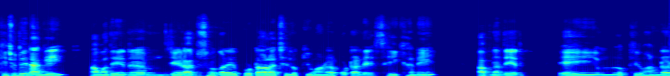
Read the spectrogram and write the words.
কিছুদিন আগেই আমাদের যে রাজ্য সরকারের পোর্টাল আছে লক্ষ্মী ভান্ডার পোর্টালে সেইখানে আপনাদের এই উম, লক্ষ্মীর ভান্ডার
